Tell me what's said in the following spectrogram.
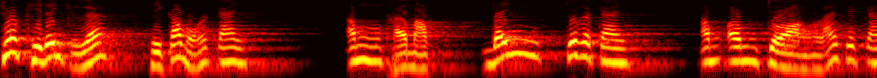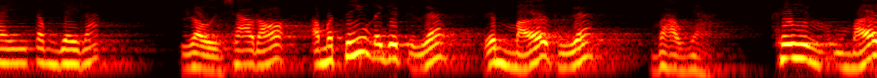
trước khi đến cửa thì có một cái cây. Ông thợ mộc đến trước cái cây. Ông ôm tròn lấy cái cây trong dây lát. Rồi sau đó, ông mới tiến đến cái cửa để mở cửa vào nhà. Khi mở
